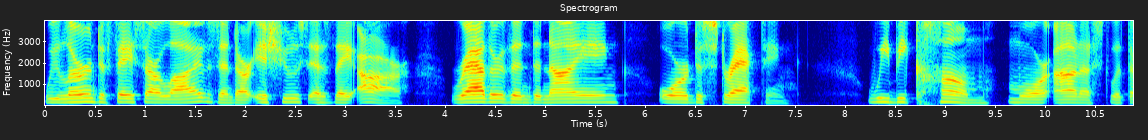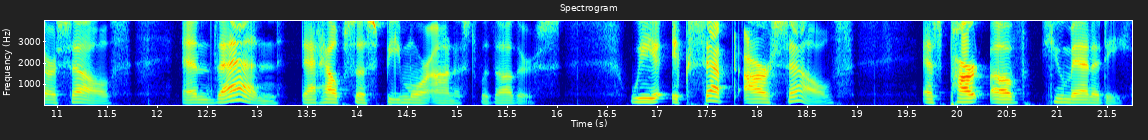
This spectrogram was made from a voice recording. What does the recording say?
We learn to face our lives and our issues as they are, rather than denying or distracting. We become more honest with ourselves, and then that helps us be more honest with others. We accept ourselves as part of humanity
